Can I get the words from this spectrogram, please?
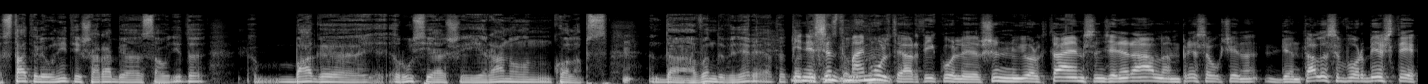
Statele Unite și Arabia Saudită bagă Rusia și Iranul în colaps. Da, având în vedere... Atât, Bine, sunt mai lucruri. multe articole și în New York Times, în general, în presa occidentală, se vorbește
